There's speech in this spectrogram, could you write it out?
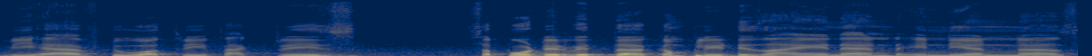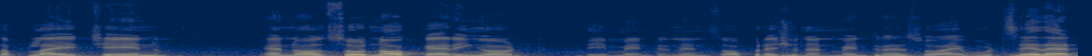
we have two or three factories supported with the complete design and Indian uh, supply chain and also now carrying out the maintenance, operation and maintenance. So I would say that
